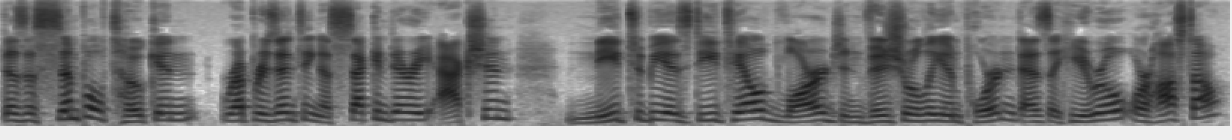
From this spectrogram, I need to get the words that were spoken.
does a simple token representing a secondary action need to be as detailed, large, and visually important as a hero or hostile?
